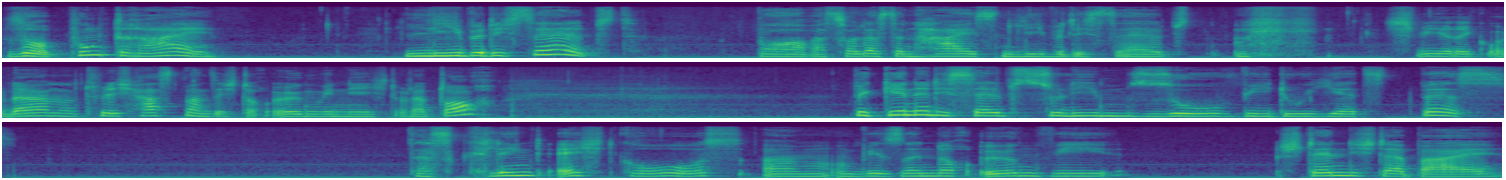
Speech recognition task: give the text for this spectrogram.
So, Punkt 3. Liebe dich selbst. Boah, was soll das denn heißen, liebe dich selbst? Schwierig, oder? Natürlich hasst man sich doch irgendwie nicht, oder doch? Beginne dich selbst zu lieben, so wie du jetzt bist. Das klingt echt groß ähm, und wir sind doch irgendwie ständig dabei,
